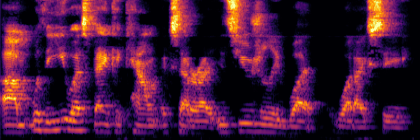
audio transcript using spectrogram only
Um, with a US bank account, et cetera, it's usually what, what I see.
